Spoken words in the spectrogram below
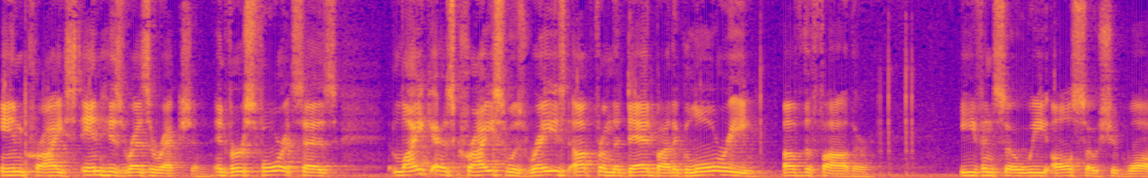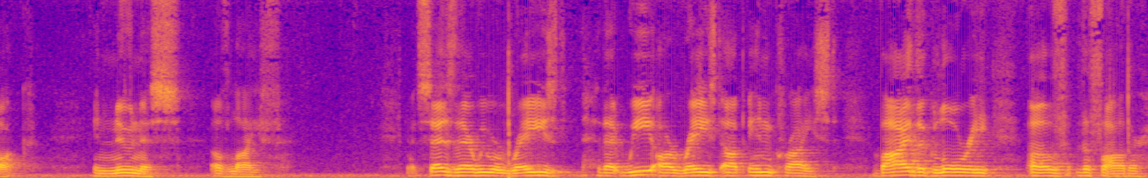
in Christ, in his resurrection. In verse 4, it says, Like as Christ was raised up from the dead by the glory of the Father, even so we also should walk in newness of life. It says there we were raised, that we are raised up in Christ by the glory of the Father.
